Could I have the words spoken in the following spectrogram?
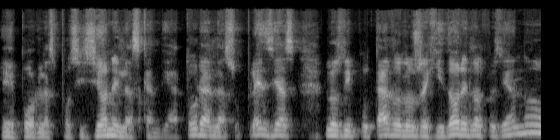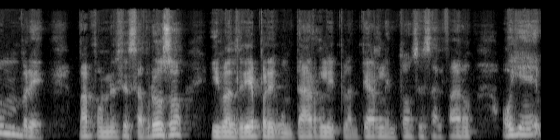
eh, por las posiciones, las candidaturas, las suplencias, los diputados, los regidores, los presidentes. No, hombre, va a ponerse sabroso y valdría preguntarle y plantearle entonces al Faro, oye,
